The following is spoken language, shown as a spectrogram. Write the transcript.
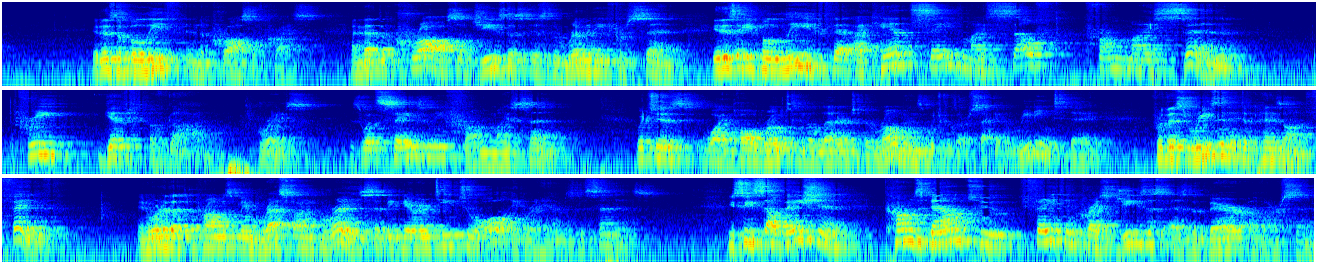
It is a belief in the cross of Christ, and that the cross of Jesus is the remedy for sin. It is a belief that I can't save myself from my sin. The free gift of God, grace, is what saves me from my sin. Which is why Paul wrote in the letter to the Romans, which was our second reading today, for this reason it depends on faith in order that the promise may rest on grace and be guaranteed to all Abraham's descendants. You see, salvation comes down to faith in Christ Jesus as the bearer of our sin,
